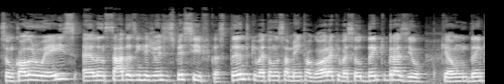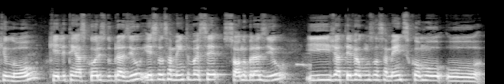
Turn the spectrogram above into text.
são colorways é, lançadas em regiões específicas. Tanto que vai ter um lançamento agora que vai ser o Dunk Brasil, que é um Dunk Low, que ele tem as cores do Brasil. E esse lançamento vai ser só no Brasil. E já teve alguns lançamentos como o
